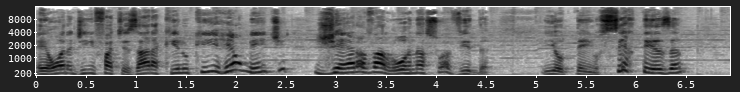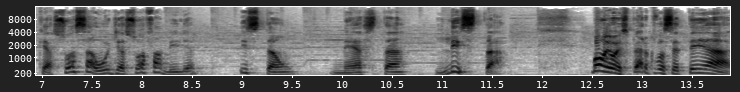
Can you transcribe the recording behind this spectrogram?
É hora de enfatizar aquilo que realmente gera valor na sua vida. E eu tenho certeza que a sua saúde e a sua família estão nesta lista. Bom, eu espero que você tenha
